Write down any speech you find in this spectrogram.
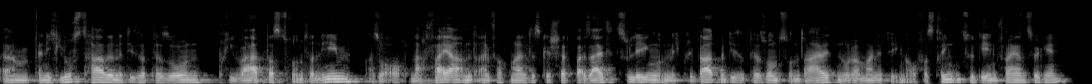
ähm, wenn ich Lust habe, mit dieser Person privat was zu unternehmen, also auch nach Feierabend einfach mal das Geschäft beiseite zu legen und mich privat mit dieser Person zu unterhalten oder meinetwegen auch was trinken zu gehen, feiern zu gehen.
